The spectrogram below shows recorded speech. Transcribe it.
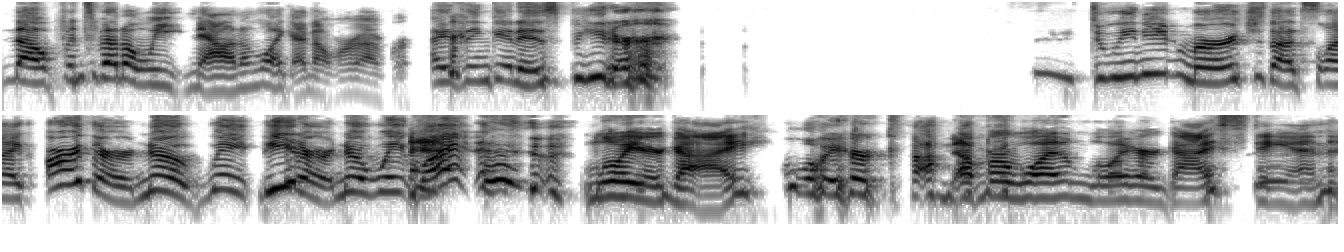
nope, it's been a week now. And I'm like, I don't remember. I think it is Peter. Do we need merch that's like Arthur? No, wait, Peter. No, wait, what? Lawyer guy. Lawyer guy. Number one lawyer guy Stan.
